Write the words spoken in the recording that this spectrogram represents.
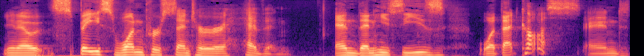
you know, space one percenter heaven. And then he sees what that costs. And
